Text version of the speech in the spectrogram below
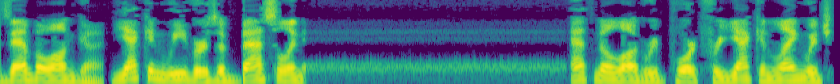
Zamboanga, Yakan weavers of Basilan Ethnologue report for Yakan language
